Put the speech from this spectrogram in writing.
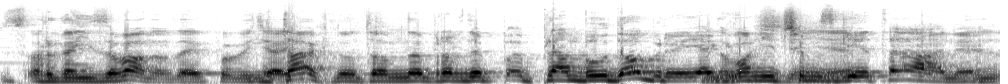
zorganizowaną, tak jak No powiedziałeś. tak, no to naprawdę plan był dobry, jak No właśnie, niczym z nie? GTA, nie? No,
